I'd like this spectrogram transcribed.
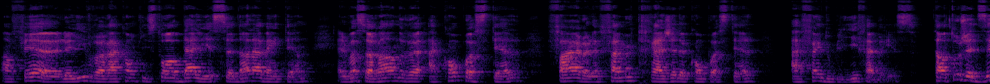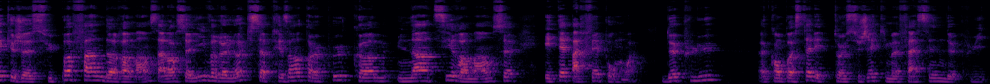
En fait, euh, le livre raconte l'histoire d'Alice dans la vingtaine. Elle va se rendre à Compostelle, faire le fameux trajet de Compostelle afin d'oublier Fabrice. Tantôt, je disais que je ne suis pas fan de romance, alors ce livre-là, qui se présente un peu comme une anti-romance, était parfait pour moi. De plus, euh, Compostelle est un sujet qui me fascine depuis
